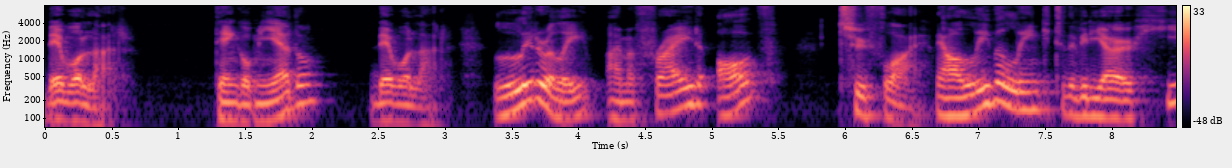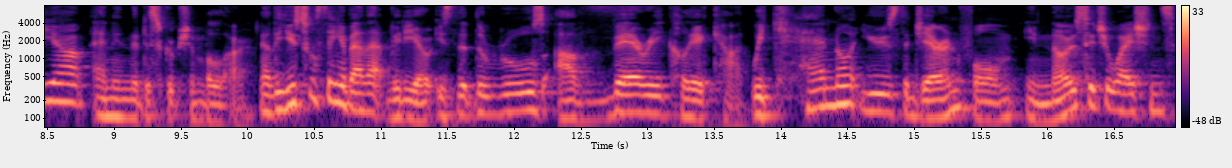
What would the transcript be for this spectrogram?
de volar. Tengo miedo de volar. Literally, I'm afraid of to fly. Now I'll leave a link to the video here and in the description below. Now the useful thing about that video is that the rules are very clear cut. We cannot use the gerund form in those situations,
